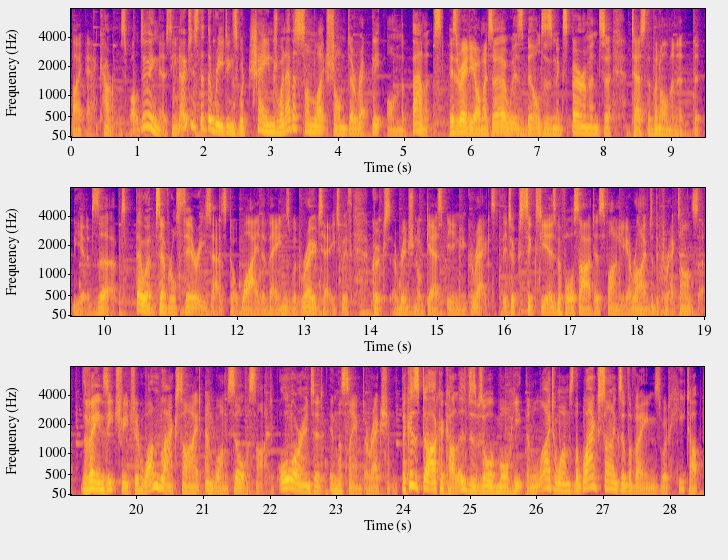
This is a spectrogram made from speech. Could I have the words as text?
by air currents. While doing this, he noticed that the readings would change whenever sunlight shone directly on the balance. His radiometer was built as an experiment to test the phenomena that he had observed. There were several theories as to why the vanes would rotate, with Crookes' original guess being incorrect. It took six years before scientists finally arrived at the correct answer. The vanes each featured one black side and one silver side, all oriented in the same direction. Because darker colors absorb more heat than lighter ones, the black sides of the vanes would heat up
